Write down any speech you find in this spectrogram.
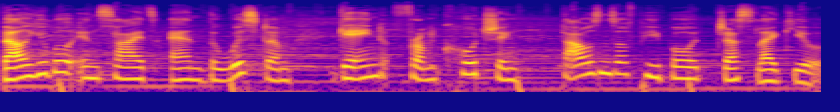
valuable insights, and the wisdom gained from coaching thousands of people just like you.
